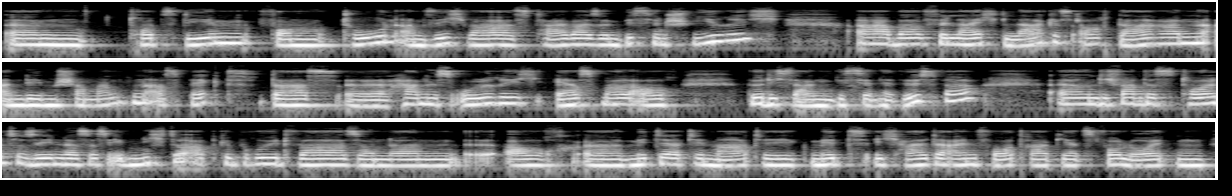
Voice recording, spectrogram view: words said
Ähm, trotzdem vom Ton an sich war es teilweise ein bisschen schwierig, aber vielleicht lag es auch daran, an dem charmanten Aspekt, dass äh, Hannes Ulrich erstmal auch, würde ich sagen, ein bisschen nervös war. Äh, und ich fand es toll zu sehen, dass es eben nicht so abgebrüht war, sondern äh, auch äh, mit der Thematik, mit ich halte einen Vortrag jetzt vor Leuten,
